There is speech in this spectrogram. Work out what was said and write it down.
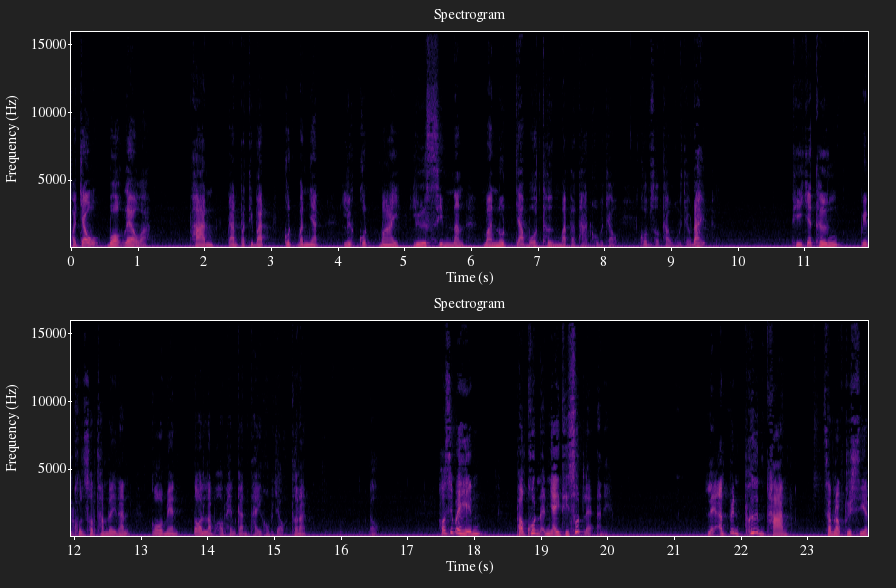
พระเจ้าบอกแล้วว่า ผ่านการปฏิบัติกฎบัญญัติหรือกฎหมายหรือศีลนนั้น มนุษย์จะบ่ถึงมาตรฐานของพระเจ้าความสอบธรรมของพระเจ้าได้ ที่จะถึงเป็นคนสอบธรรมใดนั้น ก็แมนต้อนรับเอาแผนการไถ่ของพระเจ้าเท่านั้นเนาะเขาสิไปเห็นพระคุณอันใหญ่ที่สุดแหละอันนี้ และอันเป็นพื้นฐานสำหรับคริสเตียน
